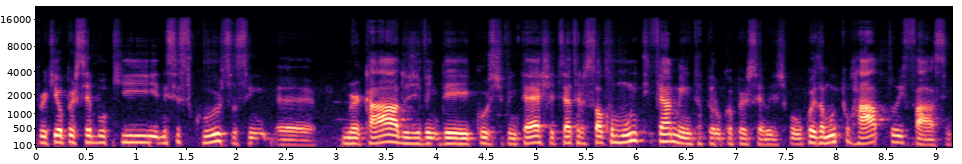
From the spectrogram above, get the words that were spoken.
porque eu percebo que nesses cursos, assim, é, mercado de vender curso de pentest, etc., só com muita ferramenta, pelo que eu percebo. É, tipo, coisa muito rápido e fácil.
